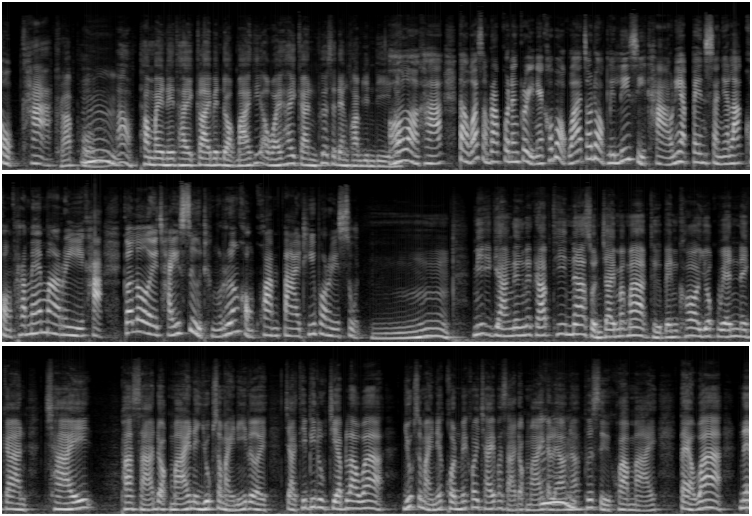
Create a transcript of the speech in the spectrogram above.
ศพค่ะ ครับผอืมมอ้าวทำไมในไทยกลายเป็นดอกไม้ที่เอาไว้ให้กันเพื่อแสดงความยินดีอ๋อเนาะเหรอคะแต่ว่าสำหรับคนอังกฤษเนี่ยเขาบอกว่าเจ้าดอกลิลลี่สีขาวเนี่ยเป็นสัญลักษณ์ของพระแม่มารีค่ะ ก็เลยใช้สื่อถึงเรื่องของความตายที่บริสุทธิ์อืมมีอีกอย่างหนึ่งนะครับที่น่าสนใจมากๆ ถือเป็นข้อยกเว้นในการใช้ ภาษาดอกไม้ในยุคสมัยนี้เลย จากที่พี่ลูกเจี๊ยบเล่าว่า ยุคสมัยนี้คนไม่ค่อยใช้ภาษาดอกไม้กันแล้วนะเพื่อสื่อความหมาย แต่ว่าใน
